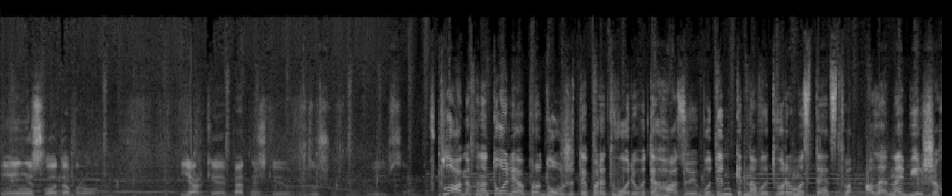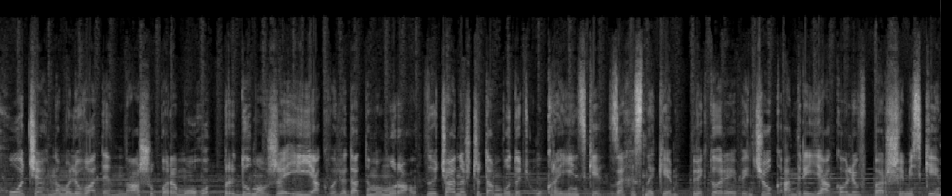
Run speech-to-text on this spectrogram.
И несло добро. Яркие пятнышки в душу. В планах Анатолія продовжити перетворювати газові будинки на витвори мистецтва, але найбільше хоче намалювати нашу перемогу. Придумав вже і як виглядатиме мурал. Звичайно, що там будуть українські захисники. Вікторія Пінчук, Андрій Яковлів, перший міський.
